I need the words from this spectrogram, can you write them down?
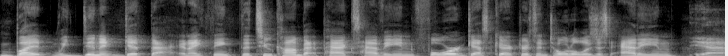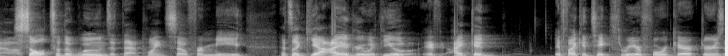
But we didn't get that. And I think the two combat packs having four guest characters in total was just adding yeah. salt to the wounds at that point. So for me, it's like, yeah, I agree with you. If I could if I could take three or four characters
